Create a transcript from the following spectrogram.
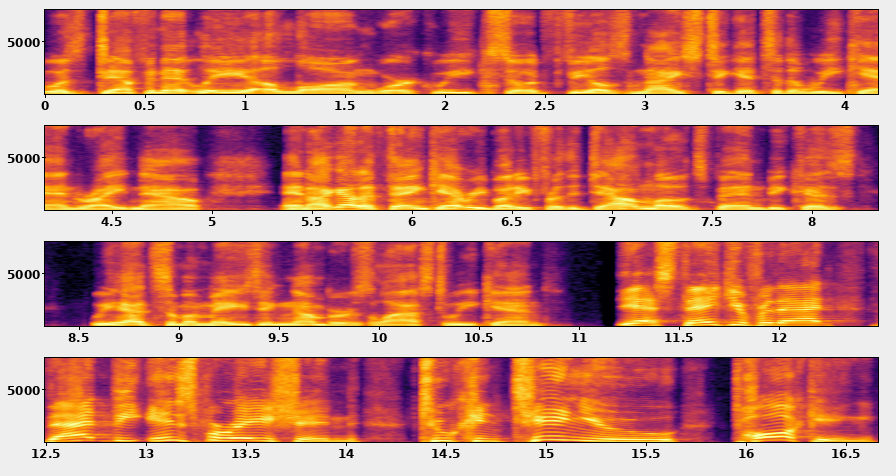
was definitely a long work week, so it feels nice to get to the weekend right now. And I got to thank everybody for the downloads, Ben, because we had some amazing numbers last weekend. Yes, thank you for that. That the inspiration to continue talking.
